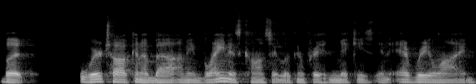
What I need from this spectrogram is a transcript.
But we're talking about, I mean, Blaine is constantly looking for hidden Mickeys in every line.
